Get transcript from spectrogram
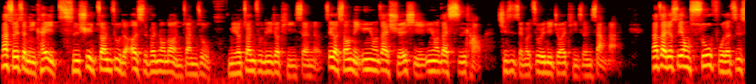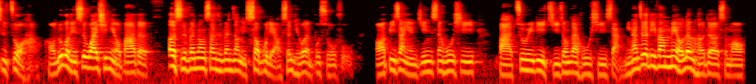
那随着你可以持续专注的二十分钟都很专注，你的专注力就提升了。这个时候你运用在学习、运用在思考，其实整个注意力就会提升上来。那再就是用舒服的姿势坐好。哦，如果你是歪七扭八的。二十分钟、三十分钟，你受不了，身体会很不舒服。哦，闭上眼睛，深呼吸，把注意力集中在呼吸上。你看这个地方没有任何的什么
